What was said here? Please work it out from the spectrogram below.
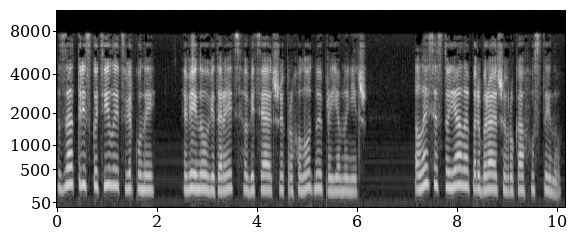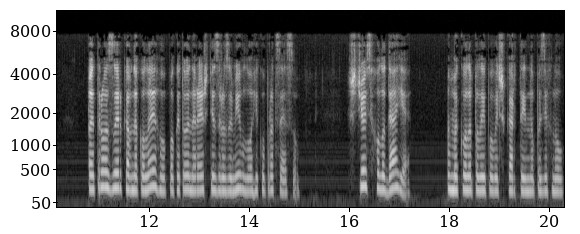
Затріскотіли цвіркуни, війнув вітерець, обіцяючи прохолодну і приємну ніч. Леся стояла, перебираючи в руках хустину. Петро зиркав на колегу, поки той нарешті зрозумів логіку процесу. Щось холодає, Микола Пилипович картинно позіхнув.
